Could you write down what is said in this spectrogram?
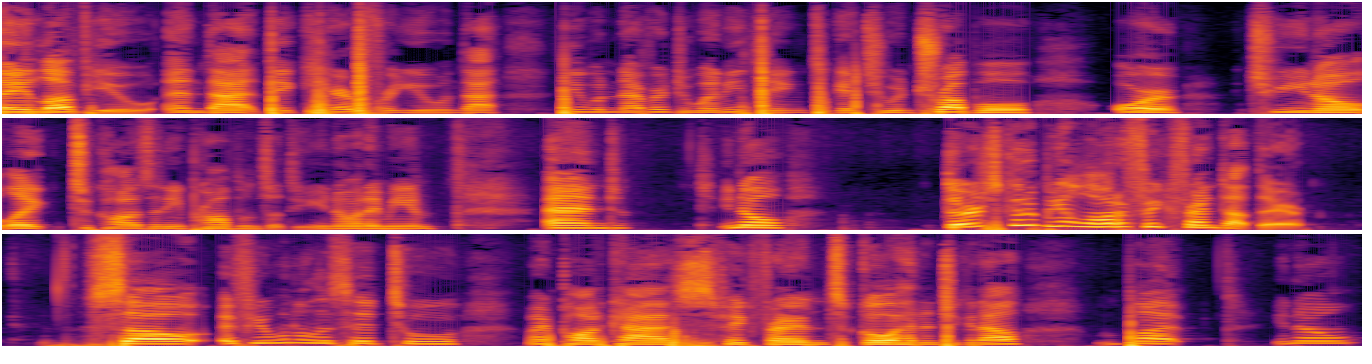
they love you and that they care for you and that they would never do anything to get you in trouble or to, you know, like to cause any problems with you. You know what I mean? And, you know, there's going to be a lot of fake friends out there. So if you want to listen to my podcast, Fake Friends, go ahead and check it out. But, you know,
